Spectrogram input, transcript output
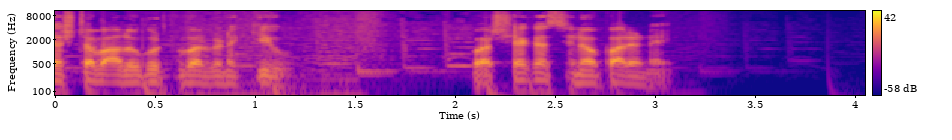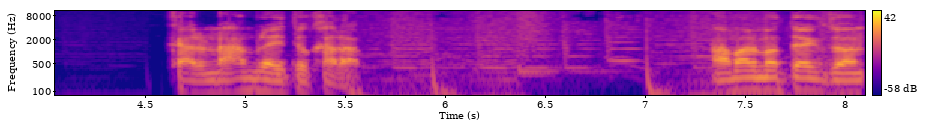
দেশটা ভালো করতে পারবে না কেউ। বা শেখ হাসিনাও পারে নাই। কারণ আমরাই তো খারাপ। আমার মতো একজন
